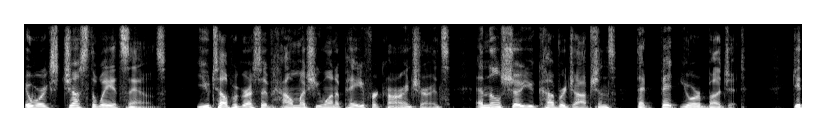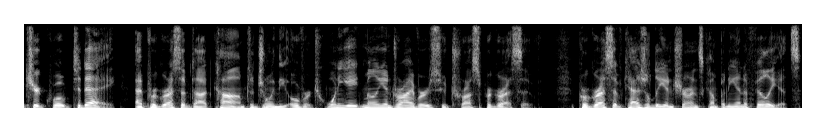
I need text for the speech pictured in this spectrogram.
It works just the way it sounds. You tell Progressive how much you want to pay for car insurance, and they'll show you coverage options that fit your budget. Get your quote today at progressive.com to join the over 28 million drivers who trust Progressive. Progressive Casualty Insurance Company and Affiliates.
